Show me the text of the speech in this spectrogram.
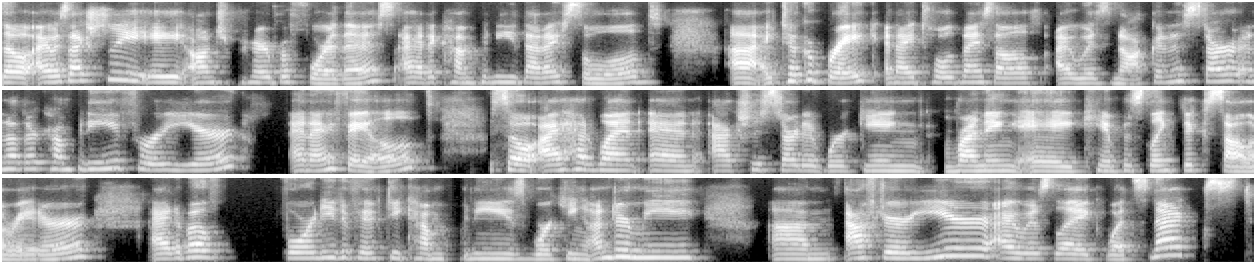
So I was actually a entrepreneur before this. I had a company that I sold. Uh, I took a break and I told myself I was not going to start another company for a year and I failed. So I had went and actually started working running a campus linked accelerator. I had about 40 to 50 companies working under me. Um, after a year, I was like, what's next?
